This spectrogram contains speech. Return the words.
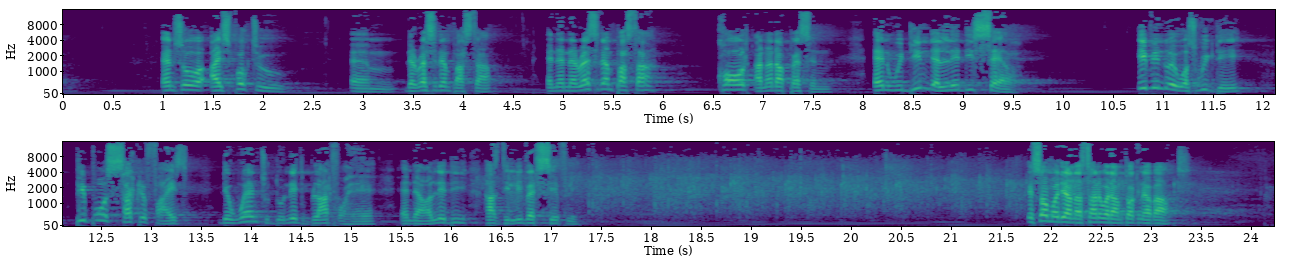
And so I spoke to um, the resident pastor, and then the resident pastor called another person, and within the ladies' cell, even though it was weekday, people sacrificed they went to donate blood for her, and Our Lady has delivered safely. Is somebody understand what I'm talking about?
